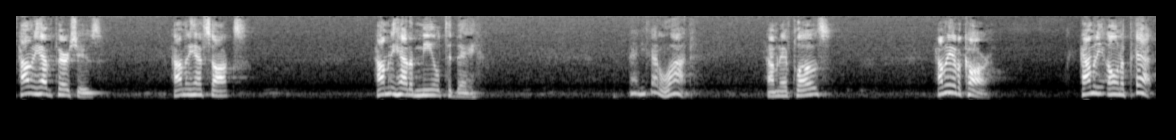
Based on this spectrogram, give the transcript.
How many have a pair of shoes? How many have socks? How many had a meal today? Man, you got a lot. How many have clothes? How many have a car? How many own a pet?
